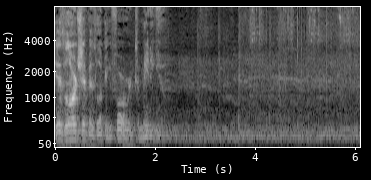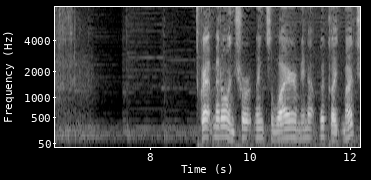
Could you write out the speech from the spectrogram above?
His lordship is looking forward to meeting you. Scrap metal and short lengths of wire may not look like much,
